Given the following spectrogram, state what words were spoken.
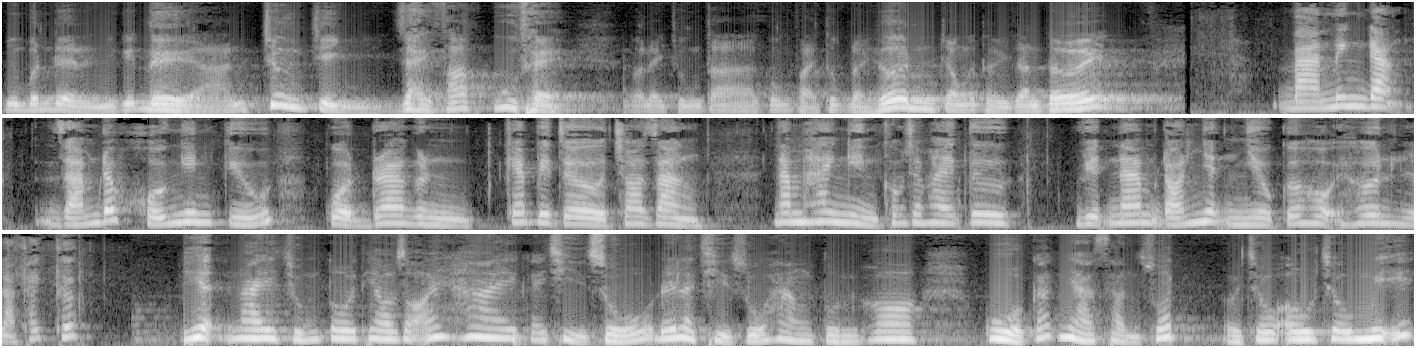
những vấn đề là những cái đề án, chương trình, giải pháp cụ thể. Và lại chúng ta cũng phải thúc đẩy hơn trong cái thời gian tới. Bà Minh Đặng, giám đốc khối nghiên cứu của Dragon Capital cho rằng năm 2024 Việt Nam đón nhận nhiều cơ hội hơn là thách thức. Hiện nay chúng tôi theo dõi hai cái chỉ số, đấy là chỉ số hàng tồn kho của các nhà sản xuất ở châu Âu, châu Mỹ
